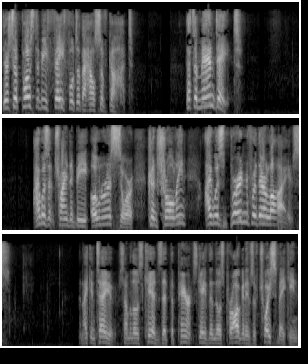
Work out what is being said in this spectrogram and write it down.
They're supposed to be faithful to the house of God. That's a mandate. I wasn't trying to be onerous or controlling. I was burdened for their lives. And I can tell you, some of those kids that the parents gave them those prerogatives of choice making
